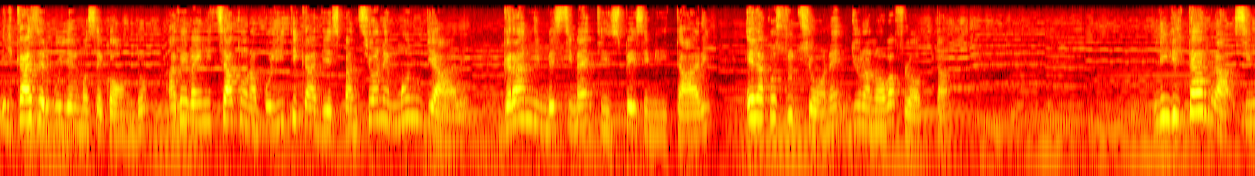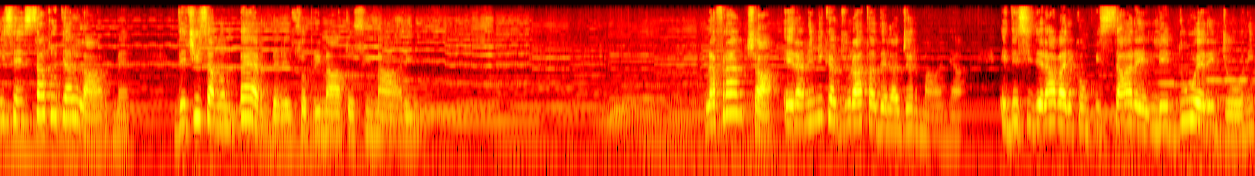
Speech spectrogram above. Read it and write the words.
Il Kaiser Guglielmo II aveva iniziato una politica di espansione mondiale grandi investimenti in spese militari e la costruzione di una nuova flotta. L'Inghilterra si mise in stato di allarme, decisa a non perdere il suo primato sui mari. La Francia era nemica giurata della Germania e desiderava riconquistare le due regioni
